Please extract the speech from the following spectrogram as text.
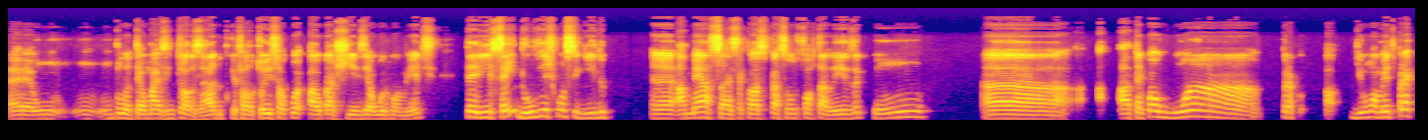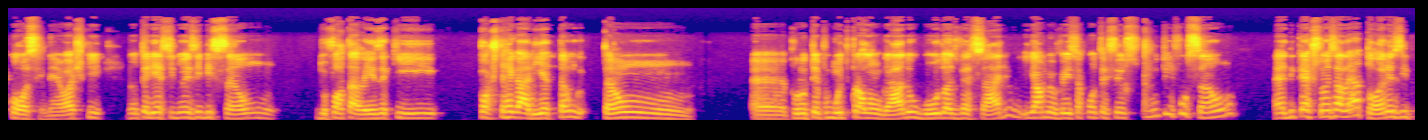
é, um, um, plantel mais entrosado, porque faltou isso ao, ao Caxias em alguns momentos, teria sem dúvidas conseguido é, ameaçar essa classificação do Fortaleza com até com alguma de um momento precoce, né? Eu acho que não teria sido uma exibição do Fortaleza que postergaria tão, tão é, por um tempo muito prolongado o gol do adversário e ao meu ver isso aconteceu muito em função é, de questões aleatórias e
